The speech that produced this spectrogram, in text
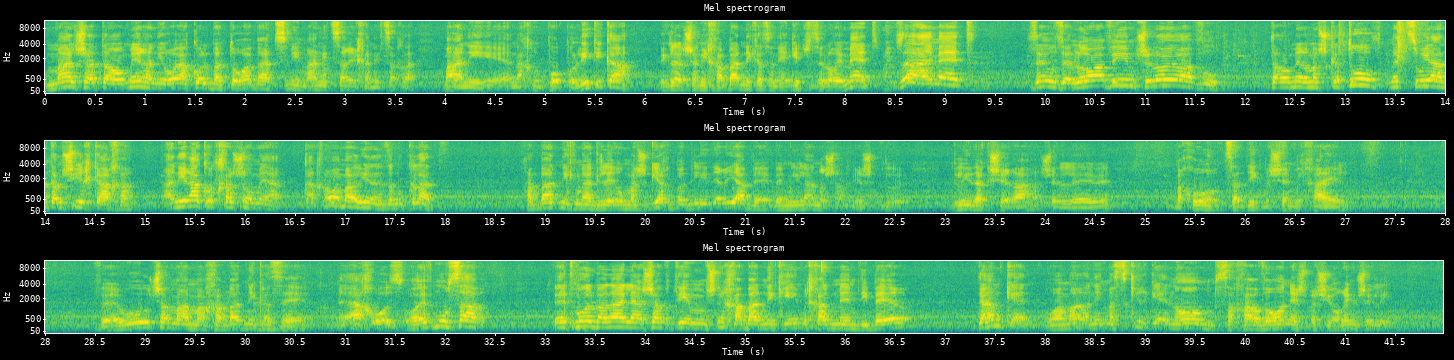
מה שאתה אומר, אני רואה הכל בתורה בעצמי, מה אני צריך? אני צריך... לה... מה, אני... אנחנו פה פוליטיקה? בגלל שאני חב"דניק אז אני אגיד שזה לא אמת? זה האמת. זהו, זה לא אוהבים, שלא יאהבו. אתה אומר מה שכתוב, מצוין, תמשיך ככה. אני רק אותך שומע. ככה הוא אמר לי, הנה, זה מוקלט. חב"דניק, מהגל... הוא משגיח בגלידריה במילאנו שם, יש גל- גלידה כשרה של אה, בחור צדיק בשם מיכאל, והוא שם, החב"דניק הזה, מאה אחוז, אוהב מוסר. ואתמול בלילה ישבתי עם שני חב"דניקים, אחד מהם דיבר, גם כן, הוא אמר, אני מזכיר גיהנום, שכר ועונש בשיעורים שלי.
